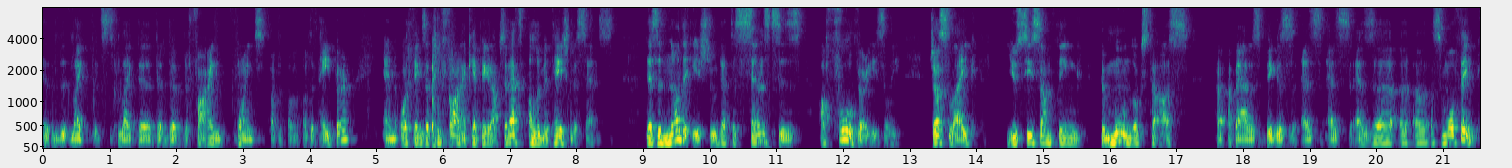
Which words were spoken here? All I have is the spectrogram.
like it's like the the, the, the fine points of, of, of, the paper and or things are too far and I can't pick it up. So that's a limitation a sense. There's another issue that the senses are fooled very easily. Just like you see something, the moon looks to us uh, about as big as as as as a, a, a small thing,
